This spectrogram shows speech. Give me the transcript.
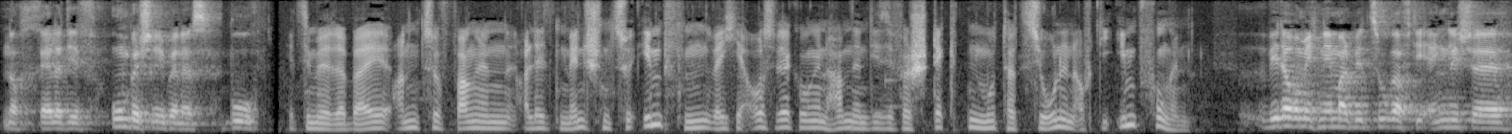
noch relativ unbeschriebenes Buch. Jetzt sind wir dabei, anzufangen, alle Menschen zu impfen. Welche Auswirkungen haben denn diese versteckten Mutationen auf die Impfungen? Wiederum, ich nehme mal Bezug auf die englische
